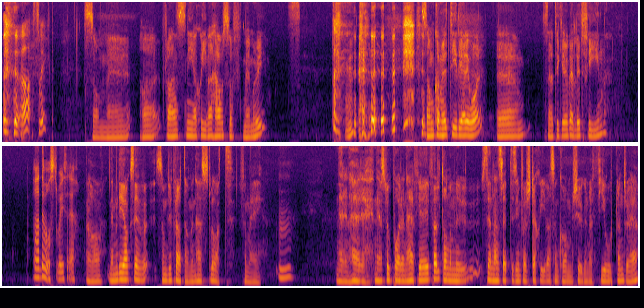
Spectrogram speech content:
ja, snyggt. som eh, har från hans nya skiva House of Memory. Som kom ut tidigare i år. Eh, så jag tycker det är väldigt fin. Ja, det måste man ju säga. Ja, nej, men det är också som du pratade om en höstlåt för mig. Mm. När, den här, när jag slog på den här, för jag har ju följt honom nu sen han släppte sin första skiva som kom 2014 tror jag.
